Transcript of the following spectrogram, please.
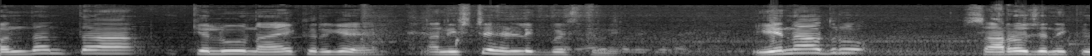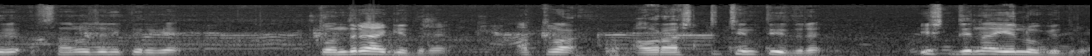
ಬಂದಂಥ ಕೆಲವು ನಾಯಕರಿಗೆ ನಾನು ಇಷ್ಟೇ ಹೇಳಲಿಕ್ಕೆ ಬಯಸ್ತೀನಿ. ಏನಾದರೂ ಸಾರ್ವಜನಿಕ, ಸಾರ್ವಜನಿಕರಿಗೆ ತೊಂದರೆ ಆಗಿದ್ದರೆ ಅಥವಾ ಅವರಷ್ಟು ಇದ್ದರೆ ಇಷ್ಟು ದಿನ ಎಲ್ಲಿ ಹೋಗಿದ್ರು?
